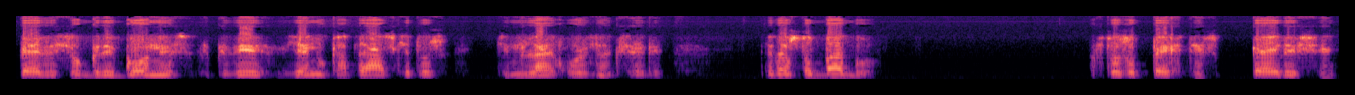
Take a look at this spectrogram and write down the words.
Πέρυσι ο Γκριγκόνης, επειδή βγαίνει κάθε άσχετος και μιλάει χωρίς να ξέρει, ήταν στον πάγκο. Αυτός ο παίχτης πέρυσι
